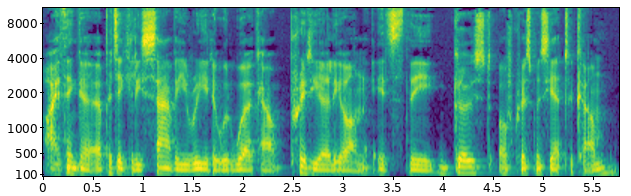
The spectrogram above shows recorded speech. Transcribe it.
I think a, particularly savvy reader would work out pretty early on it's the ghost of Christmas yet to come,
